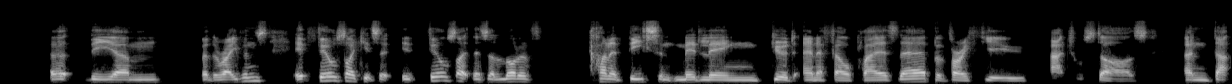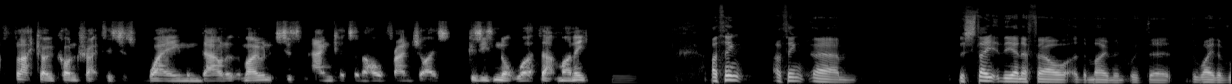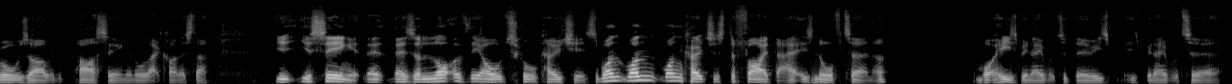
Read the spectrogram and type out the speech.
at the um at the Ravens. It feels like it's a it feels like there's a lot of kind of decent, middling, good NFL players there, but very few actual stars. And that Flacco contract is just weighing them down at the moment. It's just an anchor to the whole franchise because he's not worth that money. I think I think um, the state of the NFL at the moment, with the the way the rules are with the passing and all that kind of stuff, you, you're seeing it. There, there's a lot of the old school coaches. One one one coach has defied that is Norv Turner. And what he's been able to do, he's he's been able to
